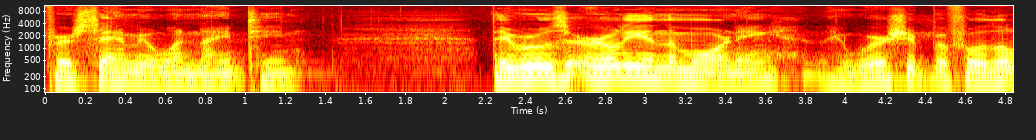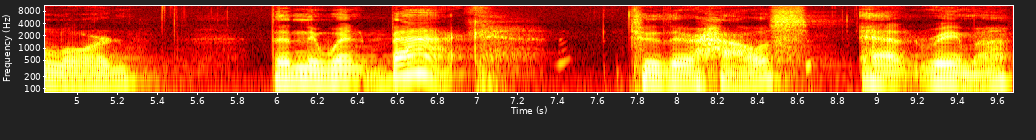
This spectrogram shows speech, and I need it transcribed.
1 Samuel 119. They rose early in the morning, they worshiped before the Lord. Then they went back to their house at Ramah,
